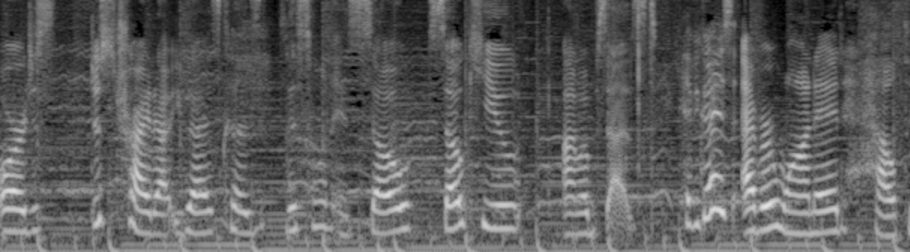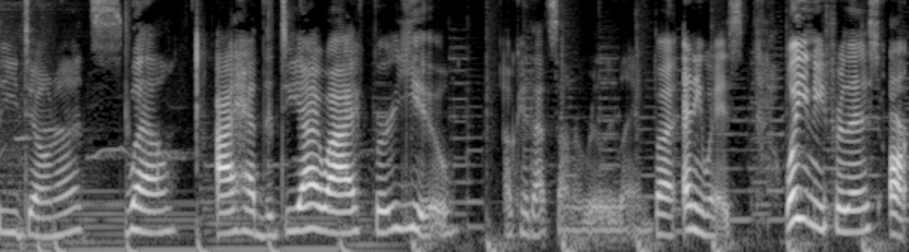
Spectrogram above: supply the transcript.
or just just try it out, you guys, because this one is so, so cute. I'm obsessed. Have you guys ever wanted healthy donuts? Well, I have the DIY for you. Okay, that sounded really lame. But anyways, what you need for this are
